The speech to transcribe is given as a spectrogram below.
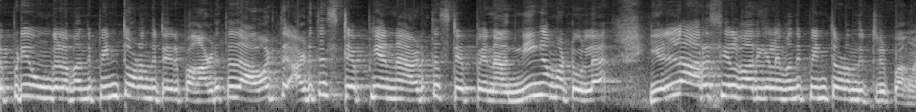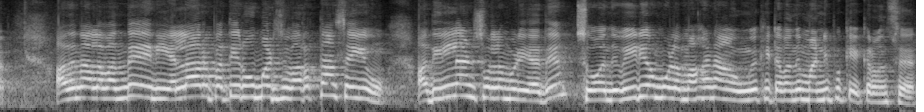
எப்படி உங்களை வந்து பின்தொடர்ந்துட்டு இருப்பாங்க? அடுத்தது அடுத்த அடுத்த ஸ்டெப் என்ன? அடுத்த ஸ்டெப் என்ன? நீங்க மட்டும் இல்ல எல்லா அரசியல்வாதிகளையும் வந்து பின்தொடர்ந்துட்டு இருப்பாங்க. அதனால வந்து நீ எல்லாரும் பத்தி ரூமர்ஸ் வரத்தான் செய்யும். அது இல்லைன்னு சொல்ல முடியாது. ஸோ அந்த வீடியோ மூலமாக நாங்கள் உங்ககிட்ட வந்து மன்னிப்பு கேட்குறோம் சார்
